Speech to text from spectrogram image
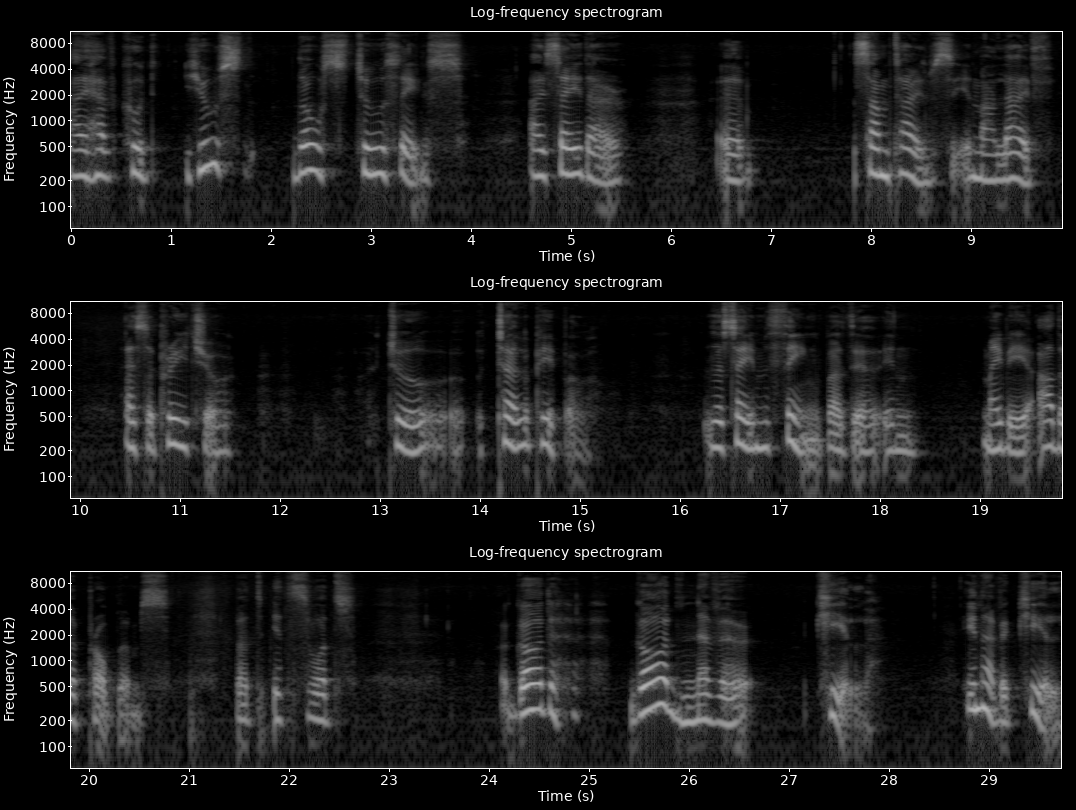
I have could use those two things. I say there uh, sometimes in my life as a preacher to tell people the same thing, but uh, in maybe other problems. But it's what God God never kill he never kill.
